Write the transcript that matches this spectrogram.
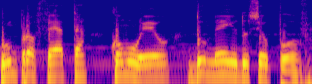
um profeta como eu do meio do seu povo.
